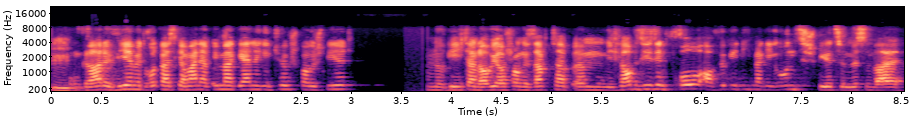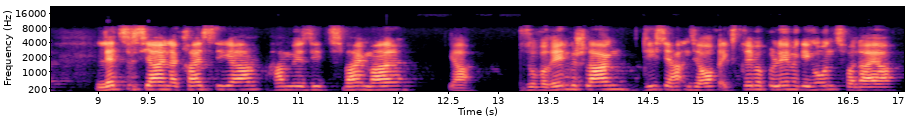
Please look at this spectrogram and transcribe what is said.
Mhm. Und gerade wir mit Rot-Weiß Gemeinde haben immer gerne gegen Türkspor gespielt. Nur wie ich dann, glaube ich, auch schon gesagt habe, ähm, ich glaube, sie sind froh, auch wirklich nicht mehr gegen uns spielen zu müssen, weil letztes Jahr in der Kreisliga haben wir sie zweimal ja, souverän geschlagen. Dieses Jahr hatten sie auch extreme Probleme gegen uns. Von daher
